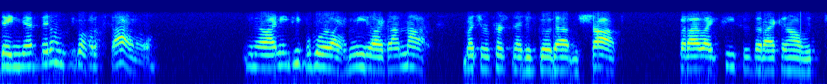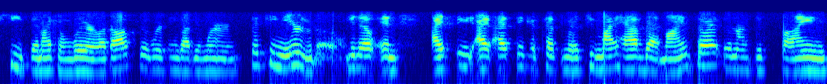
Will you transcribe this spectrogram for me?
they ne- they don't go out of style. You know, I need people who are like me. Like I'm not much of a person that just goes out and shops, but I like pieces that I can always keep and I can wear. Like I'll still wear things I've been wearing 15 years ago. You know, and I see. I I think of customers who might have that mindset. They're not just buying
